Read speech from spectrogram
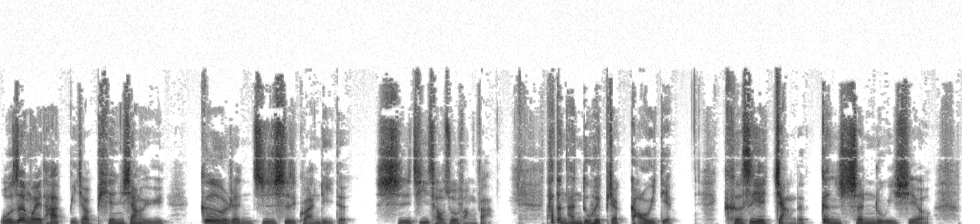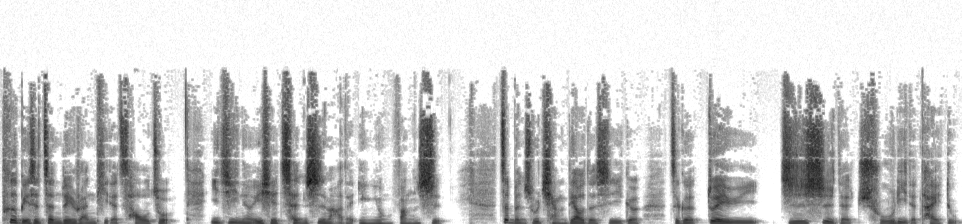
我认为它比较偏向于个人知识管理的实际操作方法，它的难度会比较高一点，可是也讲得更深入一些哦。特别是针对软体的操作，以及呢一些程式码的应用方式。这本书强调的是一个这个对于知识的处理的态度，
